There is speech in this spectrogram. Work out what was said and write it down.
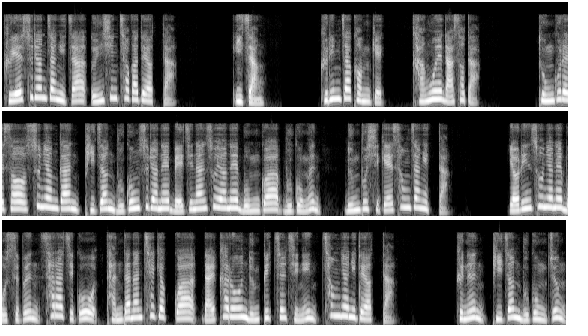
그의 수련장이자 은신처가 되었다. 2장 그림자 검객 강호에 나서다. 동굴에서 수년간 비전 무공 수련에 매진한 소연의 몸과 무공은 눈부시게 성장했다. 여린 소년의 모습은 사라지고 단단한 체격과 날카로운 눈빛을 지닌 청년이 되었다. 그는 비전 무공 중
